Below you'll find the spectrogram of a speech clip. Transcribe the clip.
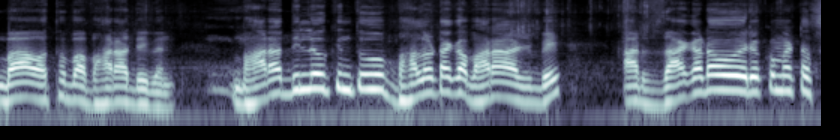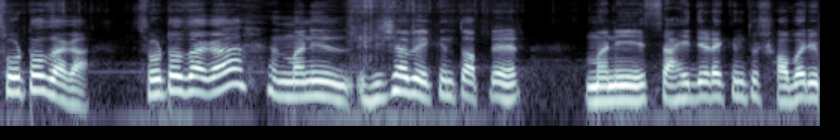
বা অথবা ভাড়া দেবেন। ভাড়া দিলেও কিন্তু ভালো টাকা ভাড়া আসবে। আর জায়গাটাও এরকম একটা ছোট জায়গা। ছোট জায়গা মানে হিসাবে কিন্তু আপনার মানে চাহিদাটা কিন্তু সবারই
